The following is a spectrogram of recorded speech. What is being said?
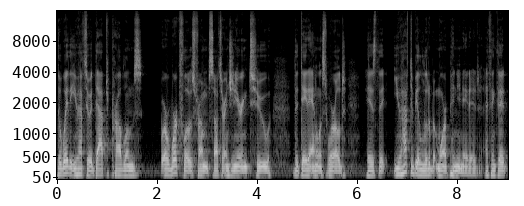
the way that you have to adapt problems or workflows from software engineering to the data analyst world is that you have to be a little bit more opinionated. I think that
